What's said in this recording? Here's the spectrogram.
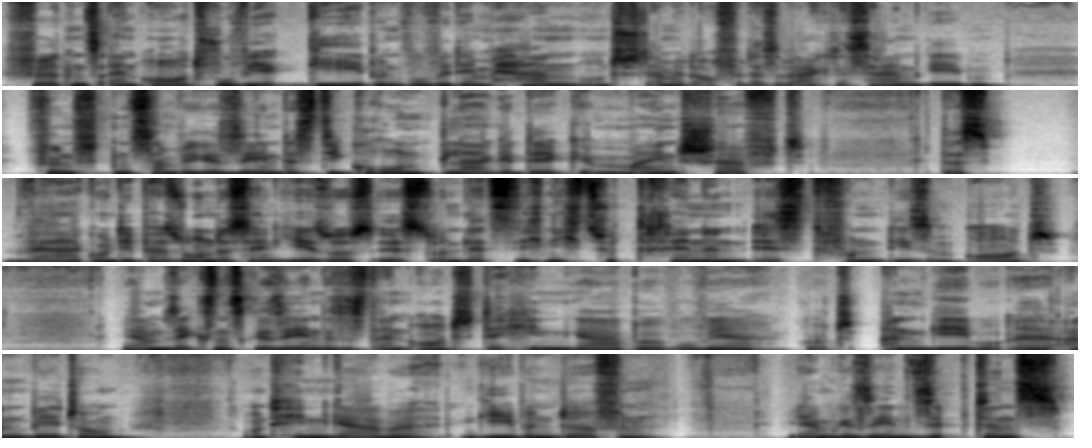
viertens ein Ort, wo wir geben, wo wir dem Herrn und damit auch für das Werk des Herrn geben. Fünftens haben wir gesehen, dass die Grundlage der Gemeinschaft das Werk und die Person des Herrn Jesus ist und letztlich nicht zu trennen ist von diesem Ort. Wir haben sechstens gesehen, es ist ein Ort der Hingabe, wo wir Gott Angebe, äh, Anbetung und Hingabe geben dürfen. Wir haben gesehen siebtens,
